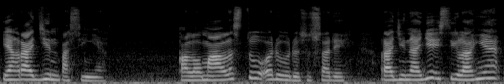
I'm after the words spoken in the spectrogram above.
yang rajin pastinya. Kalau males tuh aduh udah susah deh. Rajin aja istilahnya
